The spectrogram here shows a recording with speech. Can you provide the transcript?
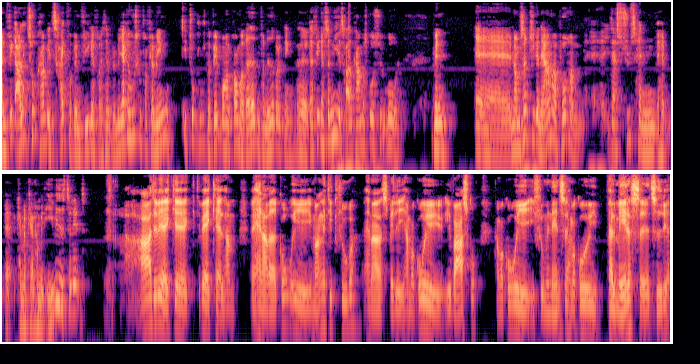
han fik aldrig to kampe i træk for Benfica for eksempel. Men jeg kan huske ham fra Flamengo i 2005, hvor han kom og reddede dem fra nedrykning. Øh, der fik han så 39 kampe og scorede syv mål. Men øh, når man sådan kigger nærmere på ham, øh, der synes han, han, øh, kan man kalde ham et evighedstalent? Ah, det vil jeg ikke, øh, det vil jeg ikke kalde ham. Men han har været god i, i mange af de klubber, han har spillet i. Han var god i, i Vasco, han var god i, i Fluminense, han var god i Palmeiras øh, tidligere.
